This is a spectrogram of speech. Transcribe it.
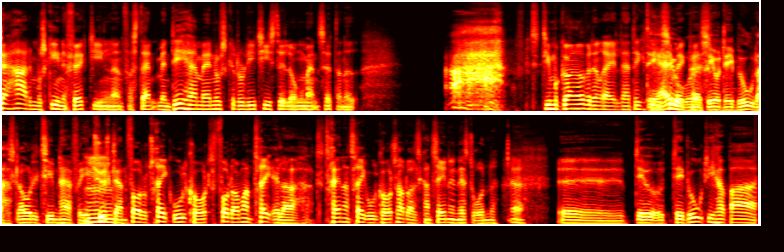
der har det måske en effekt i en eller anden forstand, men det her med, nu skal du lige tige stille, unge mand, sæt dig ned. Ah, de må gøre noget ved den regel der. Det, det, Det, kan er jo, ikke øh, passe. det er jo DBU, der har slået i timen her, for i Mm. Tyskland får du tre gule kort. Får dommeren tre, eller træner tre gule kort, så har du altså karantæne i næste runde. Ja. Øh, det er jo, DBU, de har bare,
